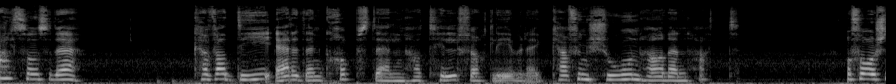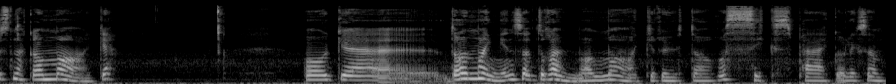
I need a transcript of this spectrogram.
alt sånn som det. Hva verdi er det den kroppsdelen har tilført livet deg? Hva funksjon har den hatt? Og for å ikke snakke om mage. Og eh, det er mange som drømmer om mageruter og sixpack og liksom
